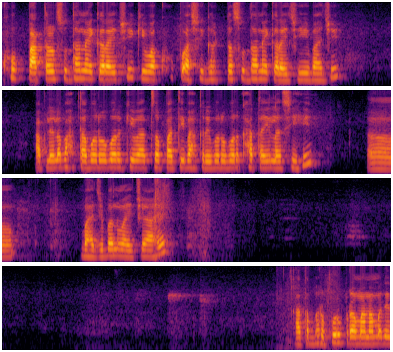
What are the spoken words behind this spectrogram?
खूप पातळसुद्धा नाही करायची किंवा खूप अशी घट्टसुद्धा नाही करायची ही भाजी. आपल्याला भाताबरोबर किंवा चपाती भाकरीबरोबर खाता येईल अशी ही भाजी बनवायची आहे. आता भरपूर प्रमाणामध्ये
